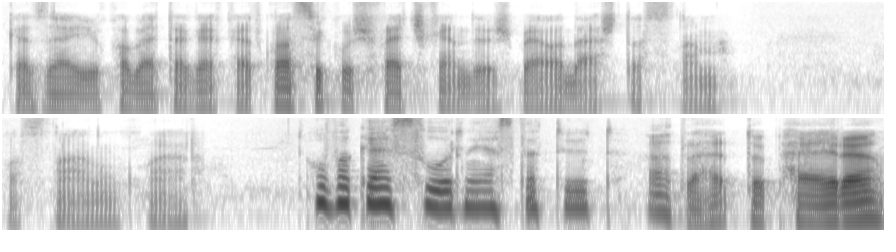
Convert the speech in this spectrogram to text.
kezeljük a betegeket. Klasszikus fecskendős beadást azt nem használunk már. Hova kell szúrni ezt a tűt? Hát lehet több helyre.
